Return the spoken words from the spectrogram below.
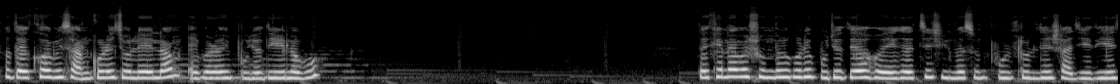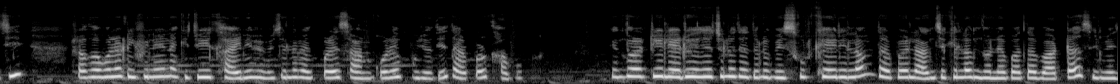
তো দেখো আমি স্নান করে চলে এলাম, এবার আমি পুজো দিয়ে নেব। তো এখানে আমার সুন্দর করে পুজো দেওয়া হয়ে গেছে, সিংহাসন ফুল টুল দিয়ে সাজিয়ে দিয়েছি। সকালবেলা টিফিনে না কিছুই খাইনি, ভেবেছিলাম একবারে স্নান করে পুজো দিয়ে তারপর খাব। কিন্তু অনেকটি লেট হয়ে গেছিল, তাই দুটো বিস্কুট খেয়ে নিলাম। তারপরে লাঞ্চে খেলাম ধনে পাতা বাটা, সিমের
